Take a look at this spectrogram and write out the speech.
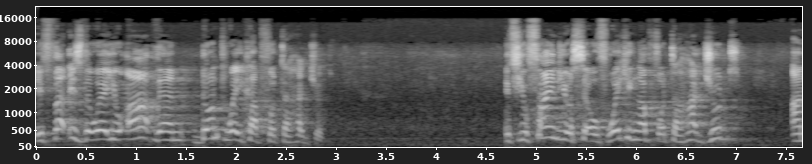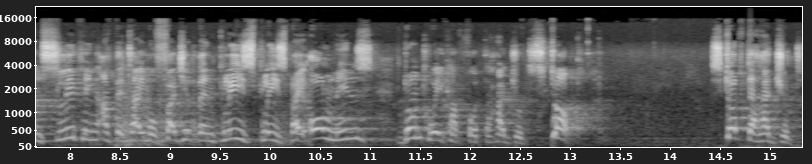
If that is the way you are, then don't wake up for tahajjud. If you find yourself waking up for tahajjud and sleeping at the time of Fajr, then please, please, by all means, don't wake up for tahajjud. Stop. Stop tahajjud.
